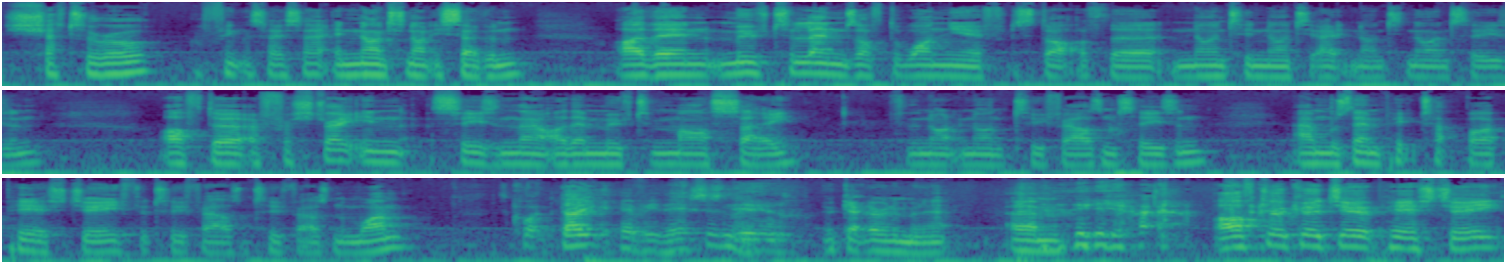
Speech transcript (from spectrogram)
Châteauroux, I think that's how you say it, in 1997. I then moved to Lens after one year for the start of the 1998-99 season. After a frustrating season there, I then moved to Marseille for the 99-2000 season, and was then picked up by PSG for 2000-2001. It's quite date heavy, this, isn't it? We'll get there in a minute. Um, After a good year at PSG,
